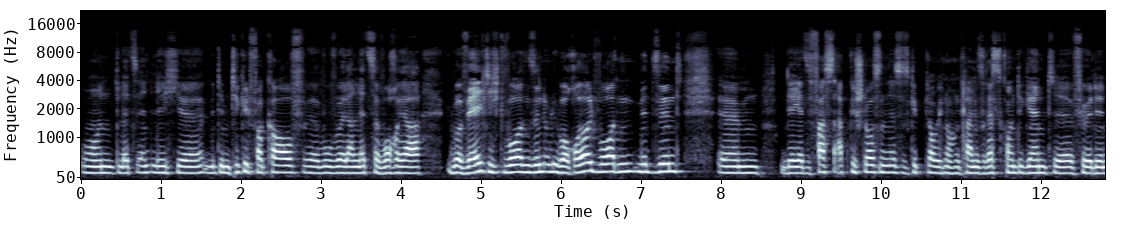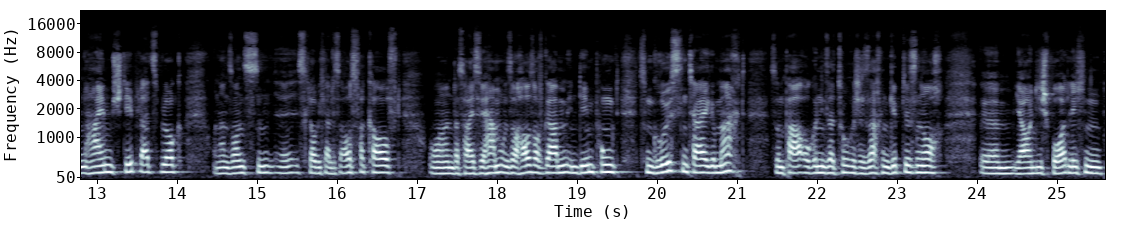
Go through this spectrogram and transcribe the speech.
und letztendlich äh, mit dem Ticketverkauf, äh, wo wir dann letzte Woche ja überwältigt worden sind und überrollt worden mit sind, ähm, der jetzt fast abgeschlossen ist. Es gibt, glaube ich, noch ein kleines Restkontingent äh, für den Heim-Stehplatzblock und ansonsten äh, ist, glaube ich, alles ausverkauft. Und das heißt, wir haben unsere Hausaufgaben in dem Punkt zum größten Teil gemacht. So ein paar organisatorische Sachen gibt es noch. Ähm, ja, und die sportlichen,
